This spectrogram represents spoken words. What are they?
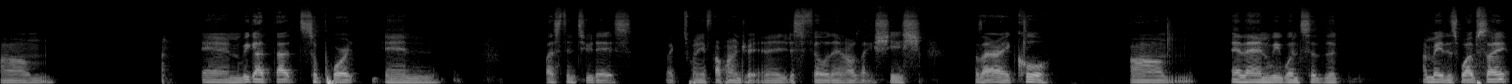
Um and we got that support in less than two days, like twenty five hundred, and it just filled in. I was like, sheesh. I was like, all right, cool. Um, and then we went to the. I made this website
